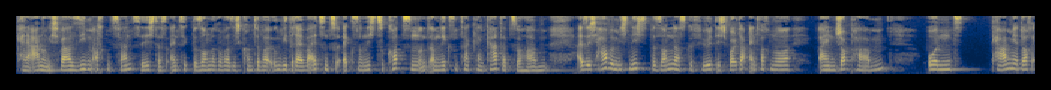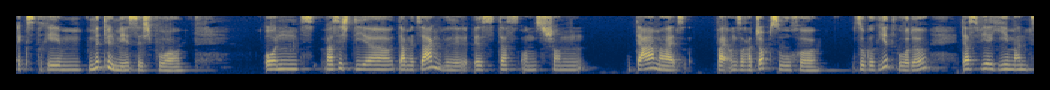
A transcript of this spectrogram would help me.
keine Ahnung, ich war 7, 28, das einzig Besondere, was ich konnte, war irgendwie drei Weizen zu exen und nicht zu kotzen und am nächsten Tag keinen Kater zu haben. Also ich habe mich nicht besonders gefühlt, ich wollte einfach nur einen Job haben und kam mir doch extrem mittelmäßig vor. Und was ich dir damit sagen will, ist, dass uns schon damals bei unserer Jobsuche suggeriert wurde, dass wir jemand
